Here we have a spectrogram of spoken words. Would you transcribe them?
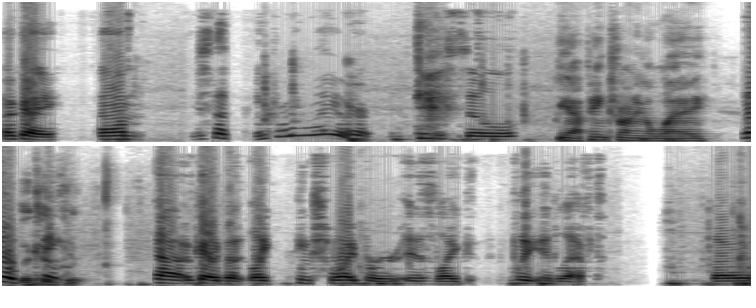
Okay. Um. Is that pink running away or is pink still? yeah, Pink's running away. No, Look pink. Yeah, okay, but like pink swiper is like completely left. So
